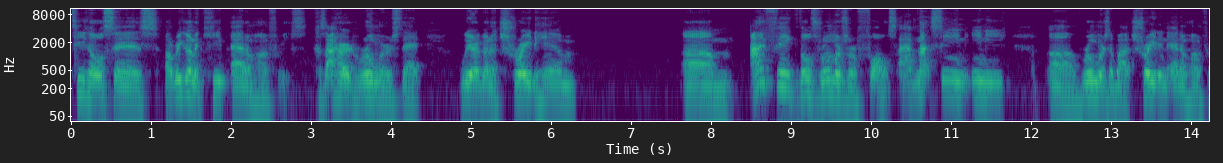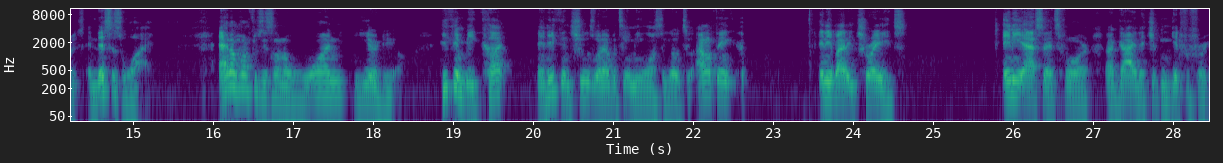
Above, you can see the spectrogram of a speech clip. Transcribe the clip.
Tiho says, "Are we going to keep Adam Humphries? Because I heard rumors that we are going to trade him. Um, I think those rumors are false. I have not seen any uh, rumors about trading Adam Humphries, and this is why. Adam Humphries is on a one-year deal. He can be cut, and he can choose whatever team he wants to go to. I don't think anybody trades any assets for a guy that you can get for free.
